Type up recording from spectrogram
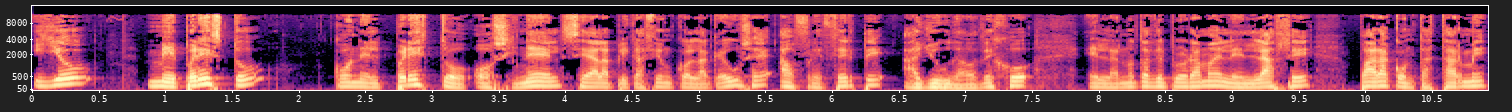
Y yo me presto con el presto o sin él, sea la aplicación con la que uses, a ofrecerte ayuda. Os dejo en las notas del programa el enlace para contactarme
